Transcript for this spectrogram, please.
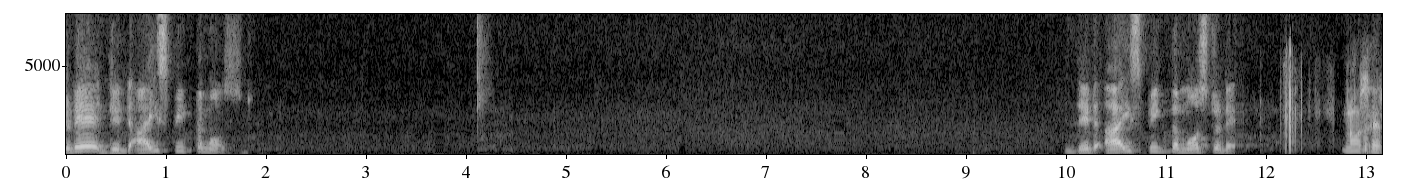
Today, did I speak the most? Did I speak the most today? No, sir.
